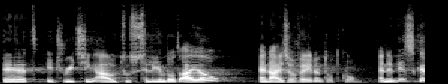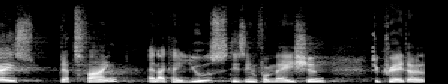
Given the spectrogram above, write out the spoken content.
that it's reaching out to Cilium.io and isovalent.com. And in this case, that's fine. And I can use this information to create a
